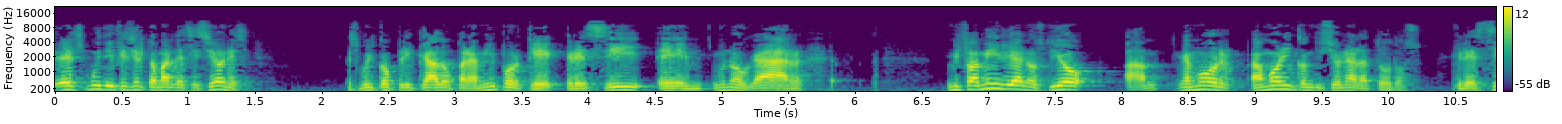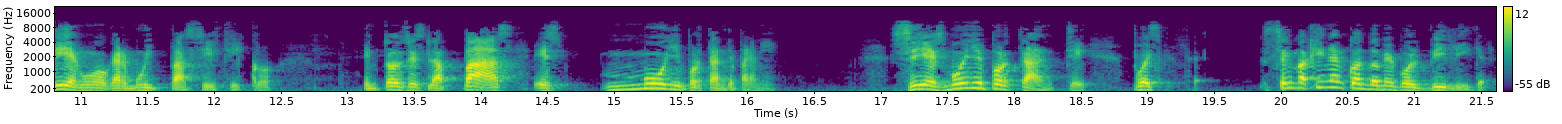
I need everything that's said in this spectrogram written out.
es muy difícil tomar decisiones. Es muy complicado para mí porque crecí en un hogar Mi familia nos dio amor, amor incondicional a todos. Crecí en un hogar muy pacífico. Entonces la paz es muy importante para mí. Sí, es muy importante. Pues, ¿se imaginan cuando me volví líder?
